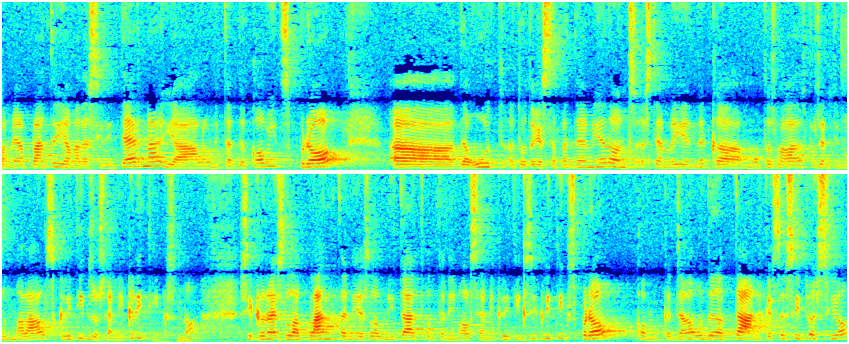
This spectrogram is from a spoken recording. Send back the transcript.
la meva planta, hi ha medicina interna, hi ha la unitat de Covid, però eh, degut a tota aquesta pandèmia doncs, estem veient que moltes vegades doncs, hem tingut malalts crítics o semicrítics. No? O sigui que no és la planta ni és la unitat on tenim els semicrítics i crítics, però com que ens hem hagut d'adaptar en aquesta situació,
